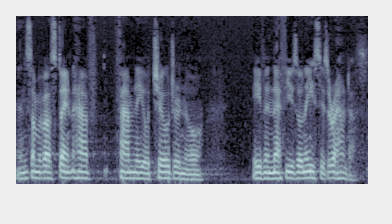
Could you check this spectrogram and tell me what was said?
And some of us don't have family or children or even nephews or nieces around us.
